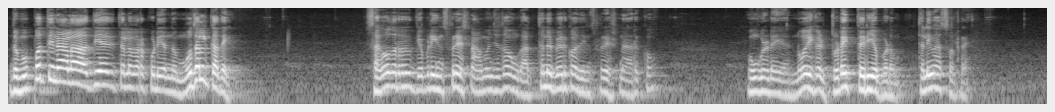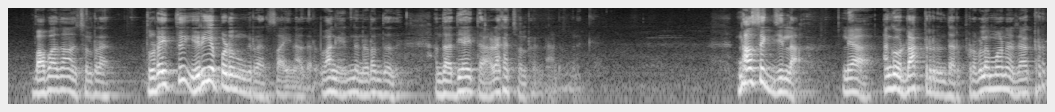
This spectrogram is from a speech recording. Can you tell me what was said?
இந்த முப்பத்தி நாலாம் அத்தியாயத்தில் வரக்கூடிய அந்த முதல் கதை சகோதரருக்கு எப்படி இன்ஸ்பிரேஷன் அமைஞ்சதோ உங்கள் அத்தனை பேருக்கும் அது இன்ஸ்பிரேஷனாக இருக்கும். உங்களுடைய நோய்கள் துடைத்தெறியப்படும். தெளிவாக சொல்கிறேன் பாபா தான் சொல்கிறார் துடைத்து எரியப்படும்ங்கிறார் சாய்நாதர். வாங்க என்ன நடந்தது? அந்த அத்தியாயத்தை அழகாக சொல்கிறேன் நான் உங்களுக்கு. நாசிக் ஜில்லா இல்லையா? அங்கே ஒரு டாக்டர் இருந்தார் பிரபலமான டாக்டர்.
